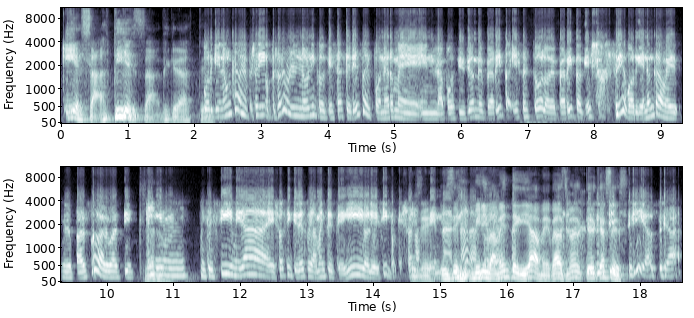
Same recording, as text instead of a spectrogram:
¿qué? Tiesa, tiesa, te quedaste. Porque nunca me... Yo digo, pero yo lo único que sé hacer eso es ponerme en la posición de perrito. Y eso es todo lo de perrito que yo sé, porque nunca me, me pasó algo así. Claro. Y mm, me dice, sí, mirá, eh, yo si querés obviamente te guío. Le digo, sí, porque yo no sí, sé y na- sí, nada. mínimamente guíame, va, si no, ¿qué, qué haces? Sí, o sea,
